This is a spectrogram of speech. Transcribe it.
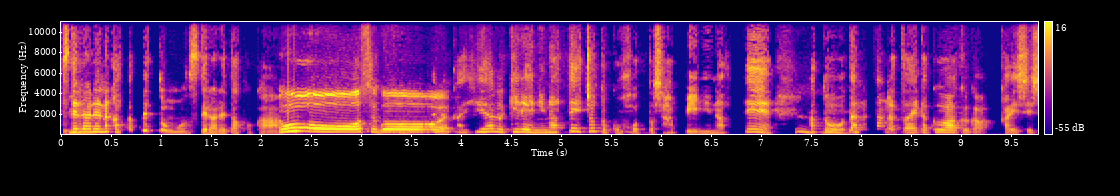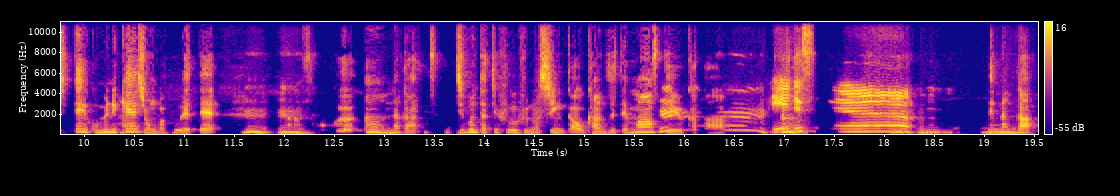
捨てられなかったベッドも捨てられたとか。うん、おー、すごい。なんか部屋が綺麗になって、ちょっとこうほっとしハッピーになって、うん、あと、旦那さんが在宅ワークが開始して、コミュニケーションが増えて、うんうん、すごく、うん、なんか自分たち夫婦の進化を感じてますっていう方。うん、いいですね。で、なんか、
